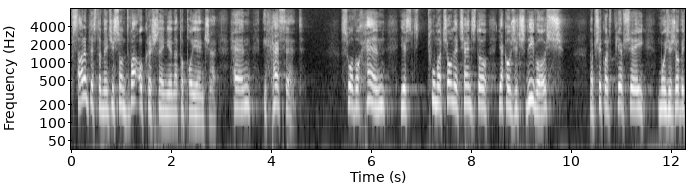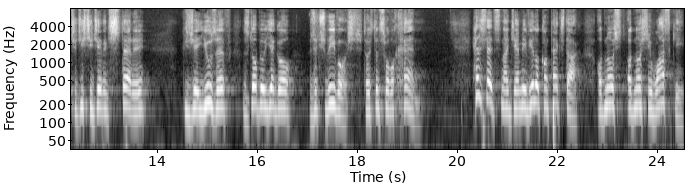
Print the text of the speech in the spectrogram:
W Starym Testamencie są dwa określenia na to pojęcie: hen i hesed. Słowo hen jest tłumaczone często jako życzliwość, na przykład w pierwszej Mojżeszowej 39:4, gdzie Józef zdobył jego życzliwość. To jest ten słowo hen. Hesed znajdziemy w wielu kontekstach odnoś, odnośnie łaski,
